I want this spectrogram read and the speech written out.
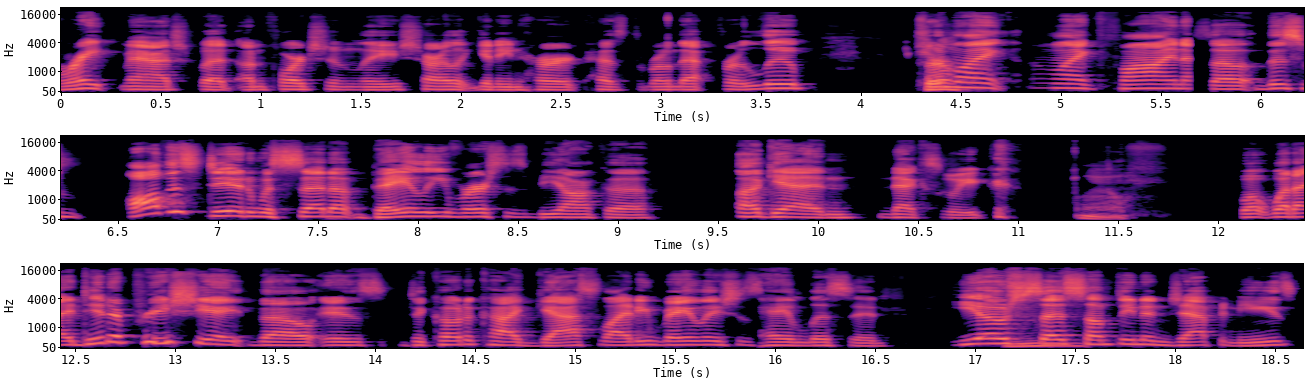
great match, but unfortunately, Charlotte getting hurt has thrown that for a loop. Sure. I'm like, I'm like, fine. So this all this did was set up Bayley versus Bianca again next week. Oh. But what I did appreciate though is Dakota Kai gaslighting Bayley. She's, hey, listen, Io mm. says something in Japanese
